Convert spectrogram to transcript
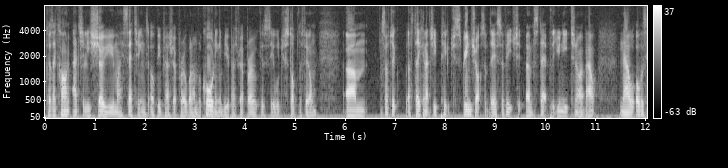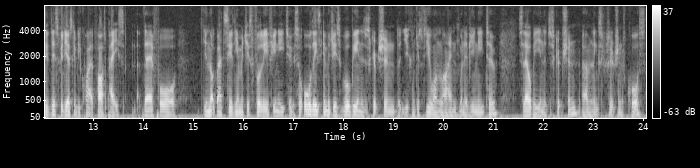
because I can't actually show you my settings of BB Flashback Pro while I'm recording in BB Flashback Pro because it will just stop the film. Um, so I've, took, I've taken actually picture screenshots of this of each um, step that you need to know about. Now obviously this video is going to be quite fast paced therefore you're not going to see the images fully if you need to. So all these images will be in the description that you can just view online whenever you need to. So they'll be in the description, um, links description of course.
